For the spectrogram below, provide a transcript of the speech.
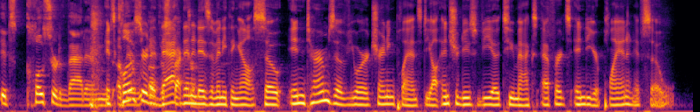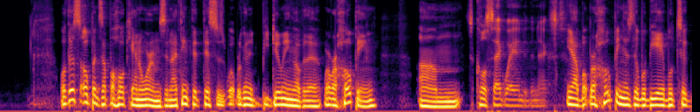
it's closer to that end. It's of the- closer to of the that than it is of anything else. So, in terms of your training plans, do y'all introduce VO2 max efforts into your plan? And if so, Well, this opens up a whole can of worms, and I think that this is what we're going to be doing over the where we're hoping. Um, it's a cool segue into the next. yeah, what we're hoping is that we'll be able to.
